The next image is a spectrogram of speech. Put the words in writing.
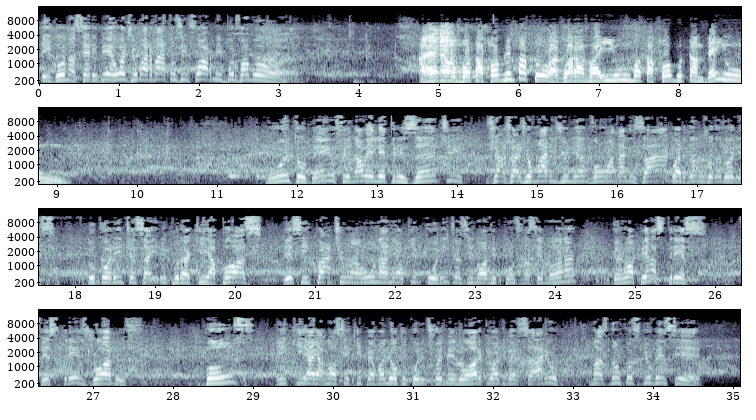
Tem gol na Série B hoje, o Marmatos informe, por favor. É, o Botafogo empatou. Agora vai um Botafogo também um. Muito bem, o final eletrizante. Já já Gilmar e Juliano vão analisar, aguardando os jogadores do Corinthians saírem por aqui após esse empate 1 a 1 na Neoquim Corinthians de 9 pontos na semana. Ganhou apenas 3. Fez três jogos bons em que a nossa equipe avaliou que o Corinthians foi melhor que o adversário, mas não conseguiu vencer.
